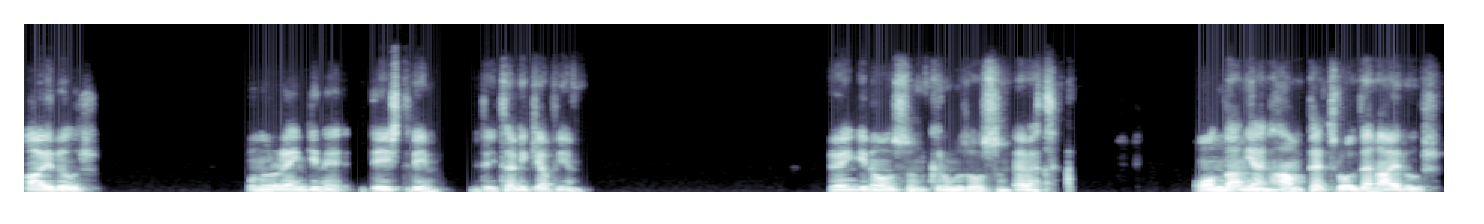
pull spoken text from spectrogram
ayrılır. Bunun rengini değiştireyim. Bir de italik yapayım. Rengi ne olsun? Kırmızı olsun. Evet. Ondan yani ham petrolden ayrılır.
